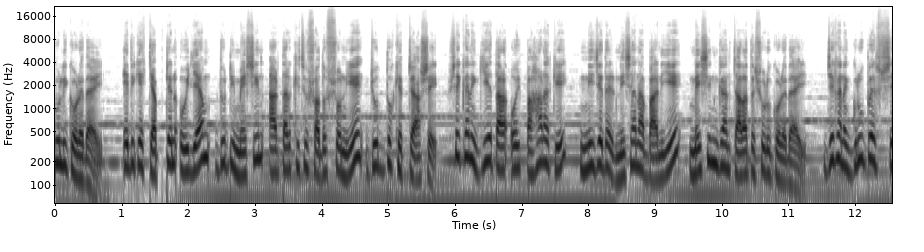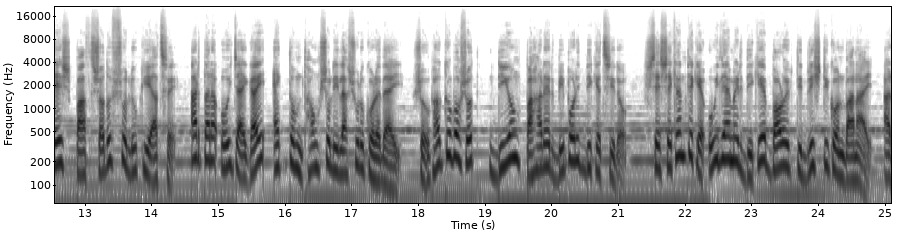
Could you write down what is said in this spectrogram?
গুলি করে দেয়। এদিকে ক্যাপ্টেন উইলিয়াম দুটি মেশিন আর তার কিছু সদস্য নিয়ে যুদ্ধক্ষেত্রে আসে। সেখানে গিয়ে তারা ওই পাহারাকে নিজেদের নিশানা বানিয়ে মেশিন গান চালাতে শুরু করে দেয়, যেখানে গ্রুপের শেষ পাঁচ সদস্য লুকিয়ে আছে আর তারা ওই জায়গায় একদম ধ্বংসলীলা শুরু করে দেয়। সৌভাগ্যবশত, ডিয়ং পাহাড়ের বিপরীত দিকে ছিল। সে সেখান থেকে উইলিয়ামের দিকে বড় একটি দৃষ্টিকোণ বানায় আর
